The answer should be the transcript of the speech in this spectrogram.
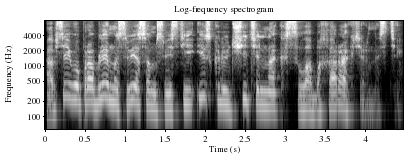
а все его проблемы с весом свести исключительно к слабохарактерности.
